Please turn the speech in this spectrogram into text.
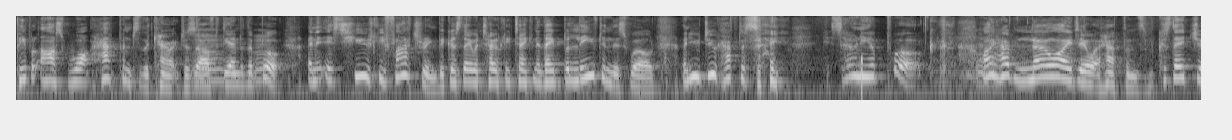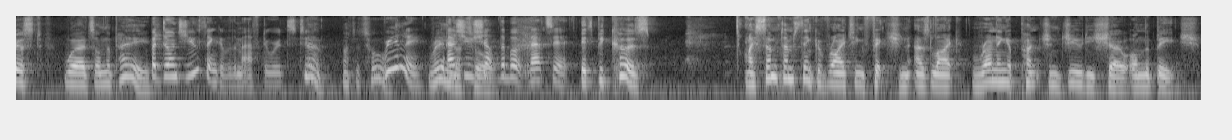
people ask what happened to the characters after the end of the book, and it's hugely flattering because they were totally taken in. They believed in this world. And you do have to say, it's only a book. I have no idea what happens because they're just words on the page. but don't you think of them afterwards too? no, not at all. Really? Really As you shut the book, that's it. It's because I sometimes think of writing fiction as like running a Punch and Judy show on the beach.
